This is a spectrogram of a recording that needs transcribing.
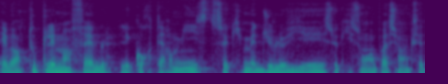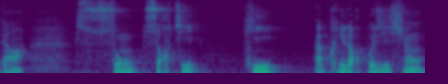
eh ben, toutes les mains faibles, les court-termistes, ceux qui mettent du levier, ceux qui sont impatients, etc., sont sortis. Qui a pris leur position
